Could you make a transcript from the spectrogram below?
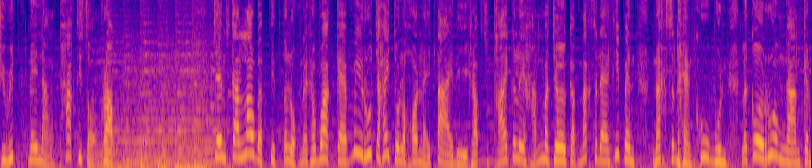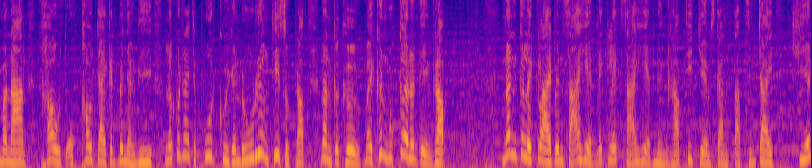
ชีวิตในหนังภาคที่ 2 ครับ จมส์การเล่าแบบติดตลกนะครับว่าแกไม่รู้จะให้ตัวละครไหนตายดีครับ สุดท้ายก็เลยหันมาเจอกับนักแสดงที่เป็นนักแสดงคู่บุญ แล้วก็ร่วมงานกันมานาน เข้าอกเข้าใจกันเป็นอย่างดี แล้วก็น่าจะพูดคุยกันรู้เรื่องที่สุดครับ นั่นก็คือไมเคิลวูเกอร์นั่นเองครับ นั่นก็เลยกลายเป็นสาเหตุเล็กๆ สาเหตุหนึ่งครับ ที่เจมส์กันตัดสินใจ เขียน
